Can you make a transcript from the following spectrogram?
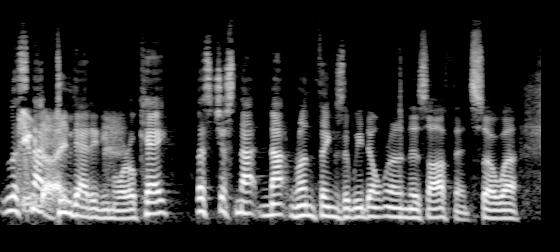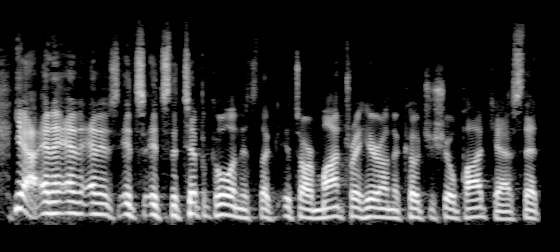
let's not do that anymore, okay? Let's just not not run things that we don't run in this offense. So uh, yeah, and and, and it's, it's it's the typical, and it's the it's our mantra here on the Coaches Show podcast that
